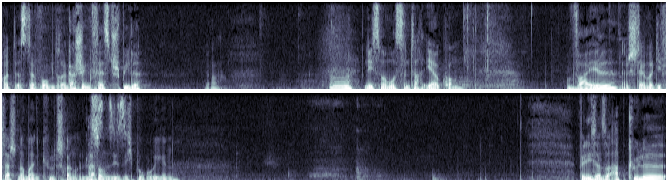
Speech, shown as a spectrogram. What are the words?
Heute ist der Wurm drin. Gasching-Festspiele. Ja. Nächstes Mal muss ein Tag eher kommen. Weil, Dann stellen wir die Flaschen nochmal in den Kühlschrank und so. lassen sie sich beruhigen. Wenn ich es also abkühle,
